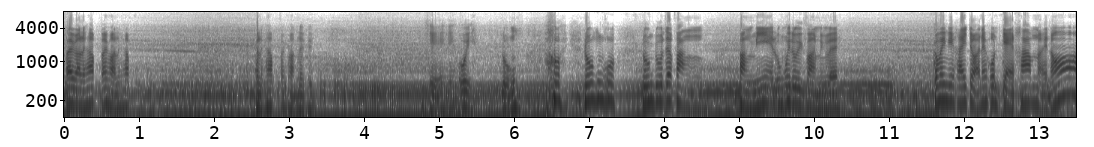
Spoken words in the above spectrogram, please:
ไปก่อนเลยครับ ไปก่อนเลยครับ ครับ ไปก่อนเลยโอเคโอเคอุ้ยลุงโอ้ยลุงลุงดูแต่ฝั่งฝั่งนี้ ลุงไม่ดูอีกฝั่งหนึ่งเลย ก็ไม่มีใครจอดให้คนแก่ข้ามหน่อยเนาะ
